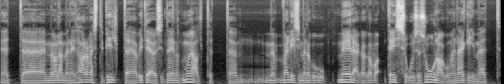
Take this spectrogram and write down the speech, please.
et äh, me oleme neid harvesti pilte ja videosid näinud mujalt, et äh, me valisime nagu meelega ka teistsuguse suuna, kui me nägime, et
